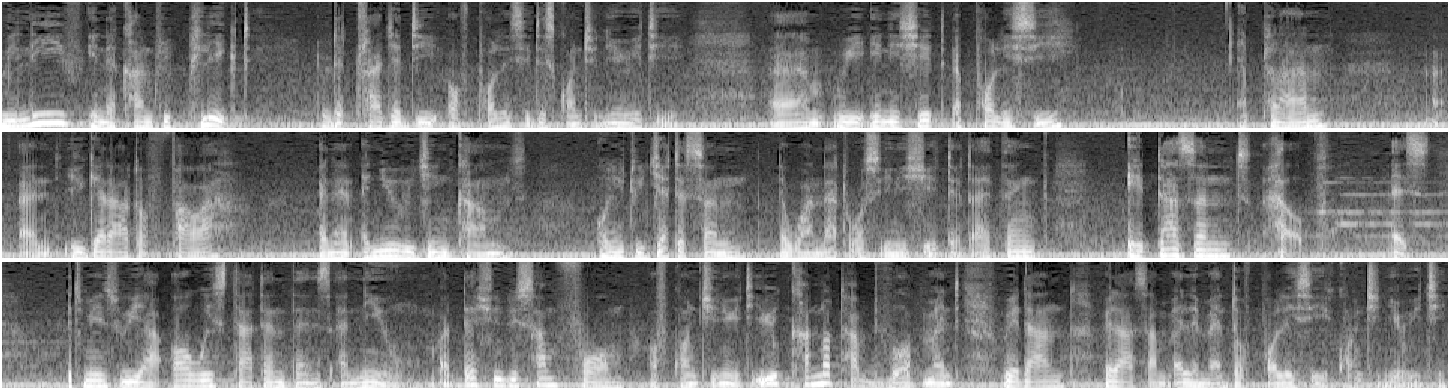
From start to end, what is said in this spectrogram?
we live in a country plagued with the tragedy of policy discontinuity. Um, we initiate a policy, a plan, uh, and you get out of power, and then a new regime comes only to jettison the one that was initiated. I think it doesn't help us it means we are always starting things anew, but there should be some form of continuity. You cannot have development without, without some element of policy continuity.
